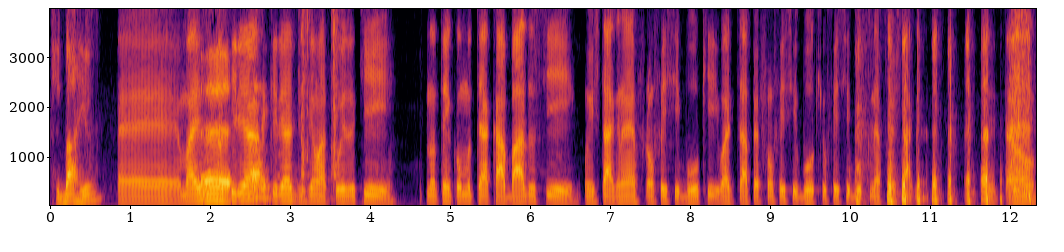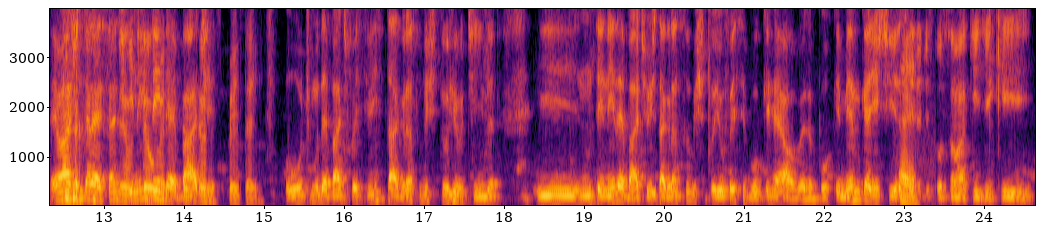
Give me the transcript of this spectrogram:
Que barril. É, mas eu É, só queria, vai. queria dizer uma coisa que não tem como ter acabado se o Instagram é from Facebook, o WhatsApp é from Facebook, e o Facebook não é from Instagram. Então, Eu acho interessante que o nem seu, tem debate. O último debate foi se o Instagram substituiu o Tinder. E não tem nem debate. O Instagram substituiu o Facebook real, velho. Porque mesmo que a gente É. seja discussão aqui de que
